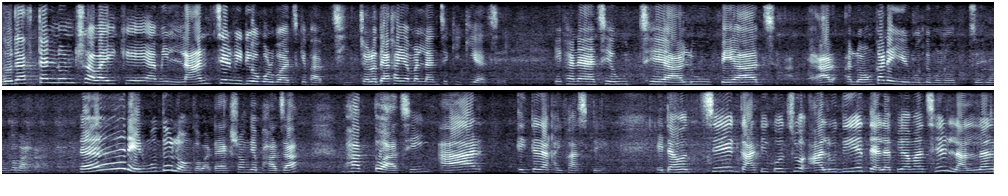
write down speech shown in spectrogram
গুড আফটারনুন সবাইকে। আমি লাঞ্চের ভিডিও করব আজকে ভাবছি। চলো দেখাই আমার লাঞ্চে কি কি আছে। এখানে আছে উচ্ছে আলু পেঁয়াজ আর লঙ্কা নেই এর মধ্যে মনে হচ্ছে। লঙ্কা বাটা। আর এর মধ্যেও লঙ্কা বাটা একসঙ্গে ভাজা। ভাত তো আছেই। আর এটা দেখাই ফার্স্টে এটা হচ্ছে গাটি কচু আলু দিয়ে তেলাপিয়া মাছের লাল লাল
